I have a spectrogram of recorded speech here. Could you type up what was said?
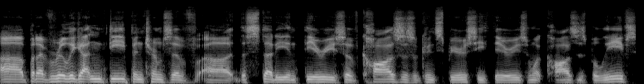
uh, but I've really gotten deep in terms of uh, the study and theories of causes of conspiracy theories and what causes beliefs.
